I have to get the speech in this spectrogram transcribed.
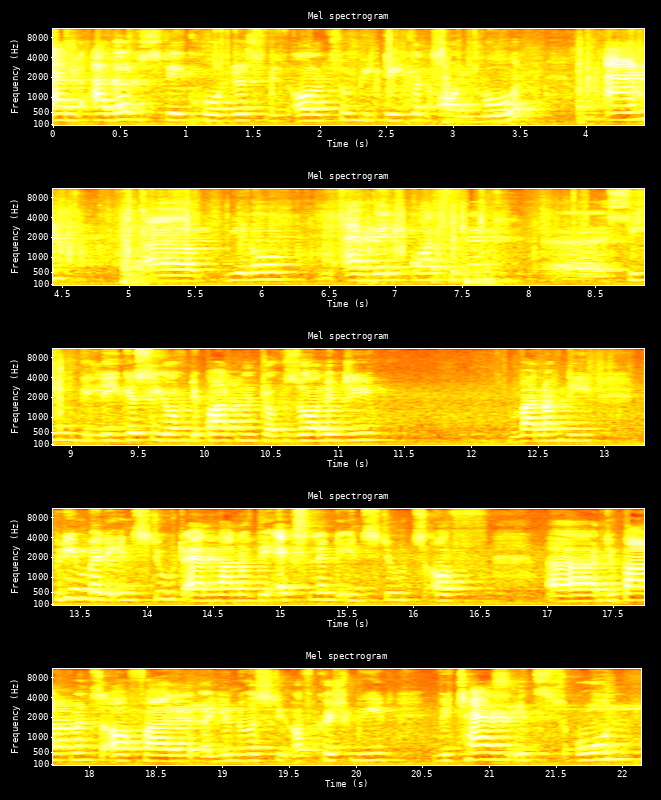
and other stakeholders will also be taken on board. And uh, you know I'm very confident uh, seeing the legacy of Department of Zoology one of the premier institute and one of the excellent institutes of uh, departments of our uh, University of Kashmir which has its own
